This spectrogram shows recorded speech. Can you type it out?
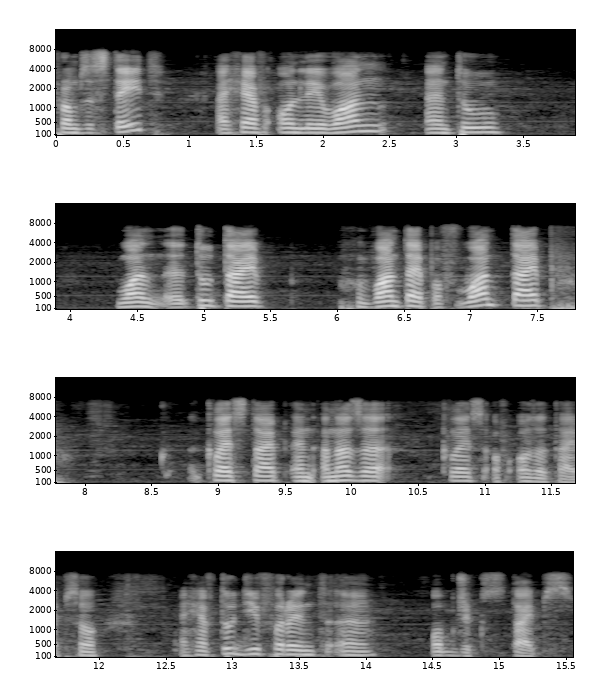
from the state I have only one and two one uh, two type one type of one type class type and another class of other type. So I have two different uh, objects types.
